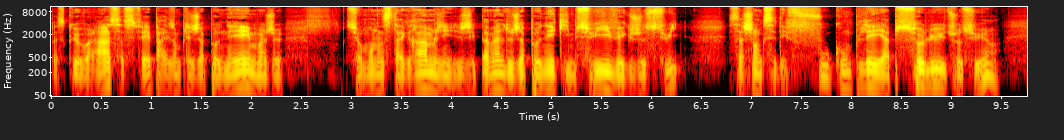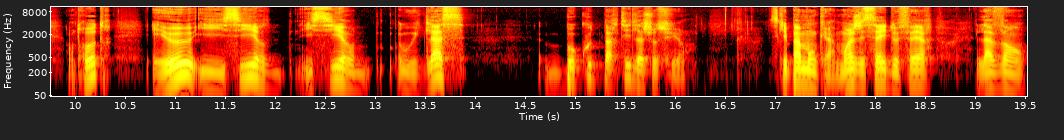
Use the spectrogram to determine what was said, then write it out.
Parce que voilà, ça se fait. Par exemple, les Japonais, moi, je, sur mon Instagram, j'ai j'ai pas mal de Japonais qui me suivent et que je suis, sachant que c'est des fous complets absolus de chaussures, entre autres. Et eux, ils cirent, ils cirent ou ils glacent beaucoup de parties de la chaussure. Ce qui n'est pas mon cas. Moi, j'essaye de faire l'avant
